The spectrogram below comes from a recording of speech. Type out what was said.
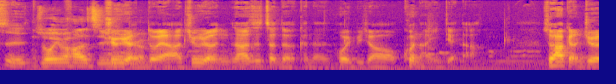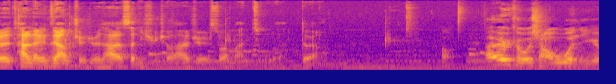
是你说因为他是军人，对啊，军人他是真的可能会比较困难一点啊，所以他可能觉得他能这样解决他的生理需求，他就觉得算满足了，对啊。好，那 Eric，我想要问一个，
